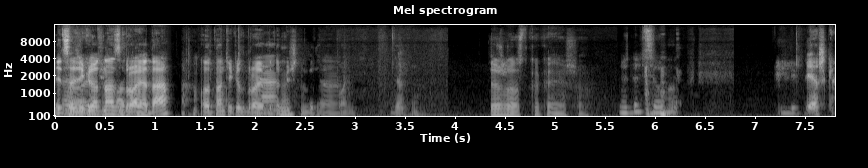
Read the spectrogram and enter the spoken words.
І це тільки одна зброя, так? Одна тільки зброя Да. буде, більше не буде. Да. Понял. Дякую. Це жорстко, звісно. Это все. Пешка.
